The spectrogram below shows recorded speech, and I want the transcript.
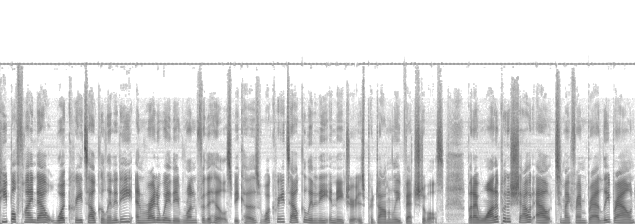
people find out what creates alkalinity and right away they run for the hills because what creates alkalinity in nature is predominantly vegetables. But i want to put a shout out to my friend bradley brown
